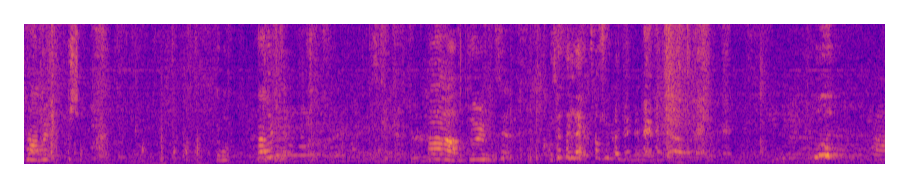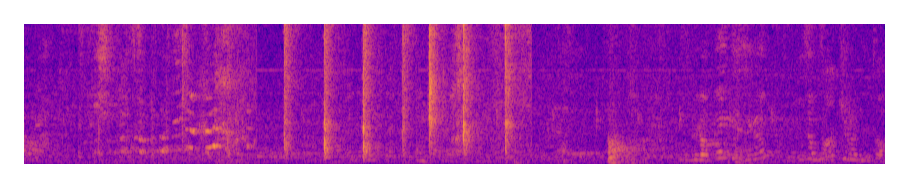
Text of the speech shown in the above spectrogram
하나 둘. 하나 둘 셋. 셋 넷. 다섯 넷. 오. 우리가 뺀게 지금 2.4kg입니다.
